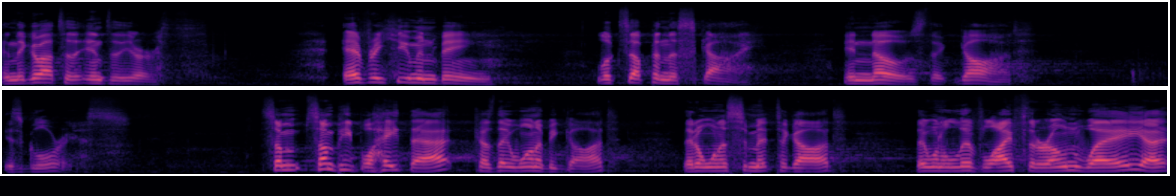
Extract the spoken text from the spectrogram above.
And they go out to the end of the earth. Every human being looks up in the sky and knows that God is glorious. Some, some people hate that because they want to be God. They don't want to submit to God. They want to live life their own way.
